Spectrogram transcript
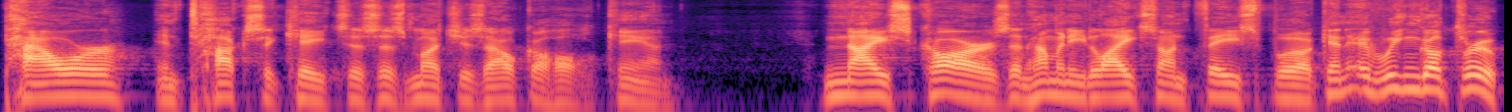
Power intoxicates us as much as alcohol can. Nice cars and how many likes on Facebook and we can go through.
